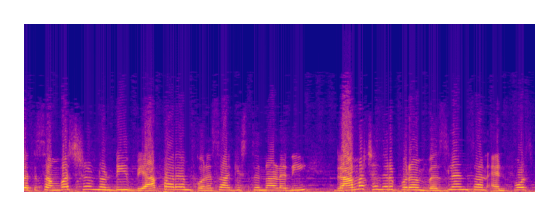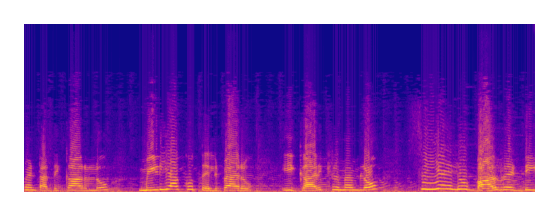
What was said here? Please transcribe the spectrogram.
గత సంవత్సరం నుండి వ్యాపారం కొనసాగిస్తున్నాడని రామచంద్రపురం విజిలెన్స్ అండ్ ఎన్ఫోర్స్మెంట్ అధికారులు మీడియాకు తెలిపారు. ఈ కార్యక్రమంలో సిఐలు బాలరెడ్డి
